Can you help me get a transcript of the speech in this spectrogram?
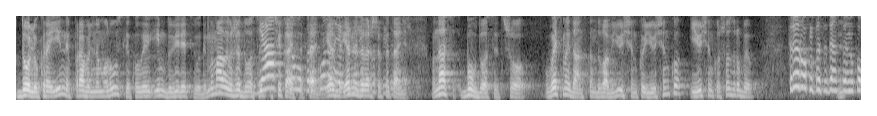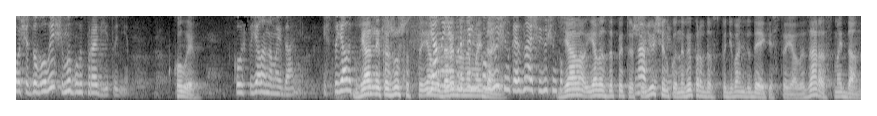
долю країни в правильному руслі, коли їм довірять люди. Ми мали вже досвід. Я в Чекайте, цьому переконана, я, я не завершив питання. У нас був досвід, що увесь майдан скандував Ющенко, Ющенко, і Ющенко що зробив? Три роки президентства Януковича довели, що ми були праві тоді, Коли? коли стояли на Майдані. І стояли коли Я не кажу, що стояли Я не є прихильником. Ющенка, я знаю, що Ющенко Я, я вас запитую, що Наслідки. Ющенко не виправдав сподівань людей, які стояли. Зараз Майдан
